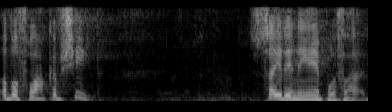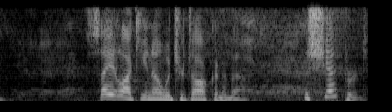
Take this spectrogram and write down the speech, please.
of a flock of sheep? Say it in the amplified. Say it like you know what you're talking about the shepherd.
